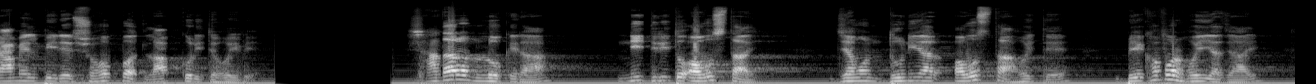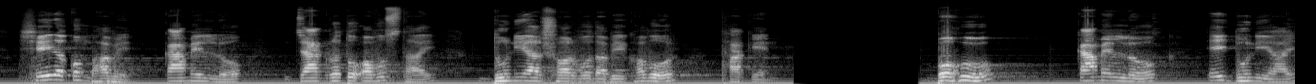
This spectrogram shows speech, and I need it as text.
কামেল পীরের সোহব্বত লাভ করিতে হইবে। সাধারণ লোকেরা নিদ্রিত অবস্থায় যেমন দুনিয়ার অবস্থা হইতে বেখবর হইয়া যায়, সেই রকম ভাবে কামেল লোক জাগ্রত অবস্থায় দুনিয়ার সর্বদা বেখবর থাকেন। বহু কামেল লোক এই দুনিয়ায়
